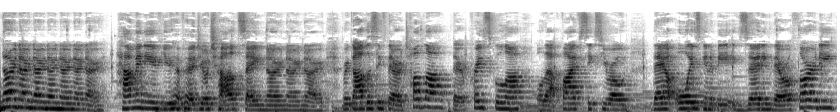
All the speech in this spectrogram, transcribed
No, no, no, no, no, no, no. How many of you have heard your child say no, no, no? Regardless if they're a toddler, they're a preschooler, or that five, six year old, they are always going to be exerting their authority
